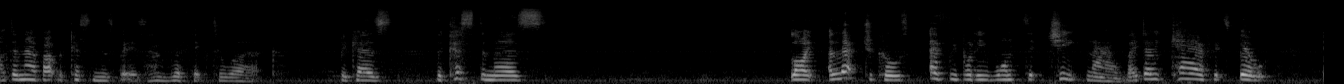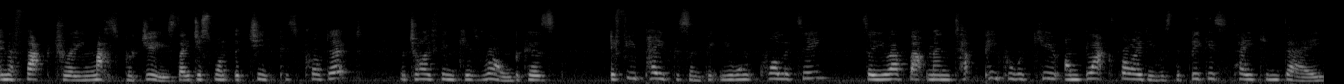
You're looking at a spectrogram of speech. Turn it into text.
I don't know about the customers, but it's horrific to work because the customers, like electricals, everybody wants it cheap now. They don't care if it's built in a factory, mass produced. They just want the cheapest product, which I think is wrong because if you pay for something, you want quality. So you have that mental. People were queue on Black Friday was the biggest taking day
